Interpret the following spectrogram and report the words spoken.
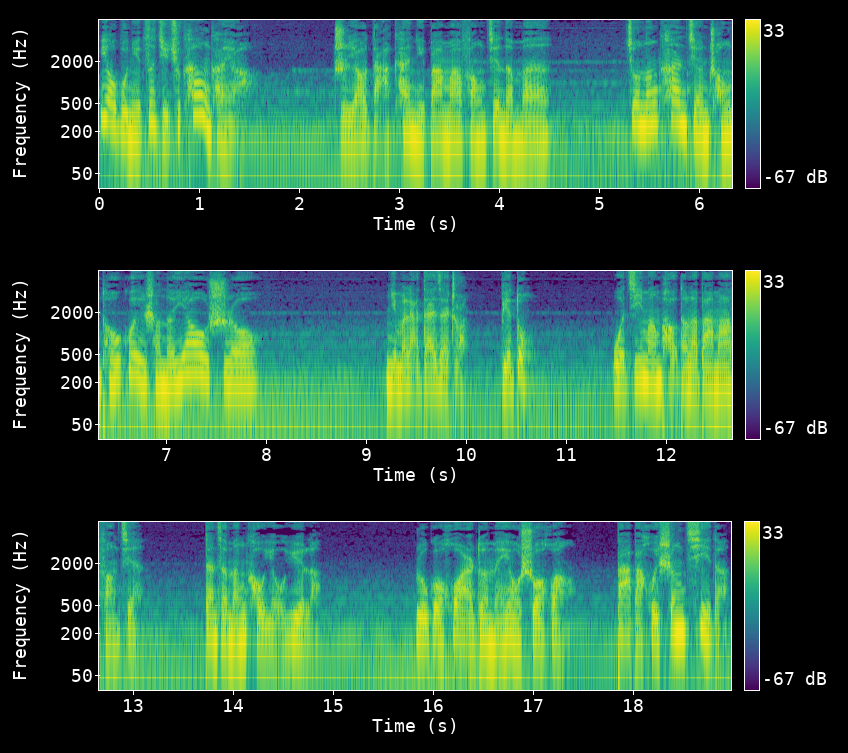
要不你自己去看看呀。只要打开你爸妈房间的门，就能看见床头柜上的钥匙哦。你们俩待在这儿，别动。我急忙跑到了爸妈房间，但在门口犹豫了。如果霍尔顿没有说谎，爸爸会生气的。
